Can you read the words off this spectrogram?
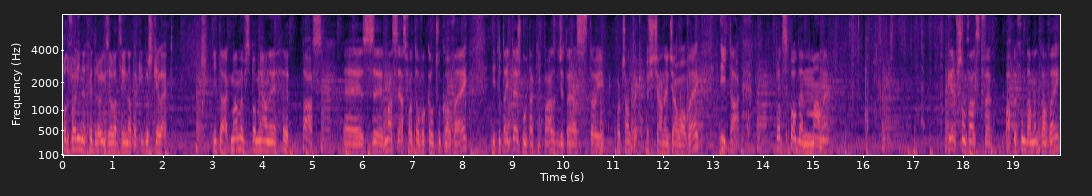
podwalina hydroizolacyjna takiego szkieletu. I tak, mamy wspomniany e, pas z masy asfaltowo-kauczukowej. I tutaj też był taki pas, gdzie teraz stoi początek ściany działowej. I tak, pod spodem mamy pierwszą warstwę papy fundamentowej,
